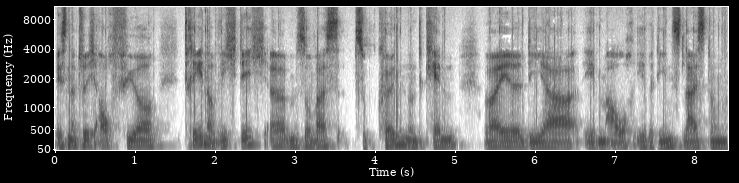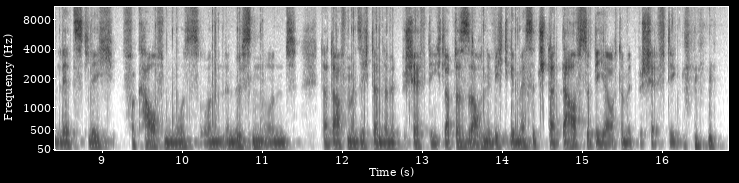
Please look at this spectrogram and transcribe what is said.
ist natürlich auch für Trainer wichtig, ähm, sowas zu können und kennen, weil die ja eben auch ihre Dienstleistung letztlich verkaufen muss und müssen. Und da darf man sich dann damit beschäftigen. Ich glaube, das ist auch eine wichtige Message. Da darfst du dich auch damit beschäftigen.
